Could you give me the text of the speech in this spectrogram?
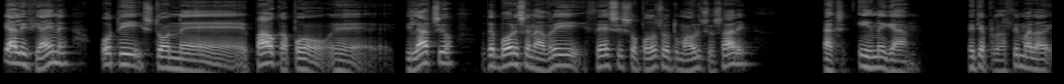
Και η αλήθεια είναι ότι στον ε, Πάοκ από ε, τη Λάτσιο δεν μπόρεσε να βρει θέση στο ποδόσφαιρο του Μαουρίτσιο Σάρη. Εντάξει, είναι για τέτοια πρωταθλήματα,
